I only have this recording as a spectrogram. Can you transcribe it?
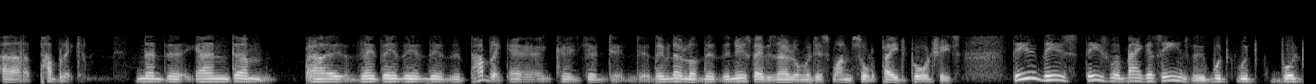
uh, public, and, and um, uh, the, the, the, the, public uh, could, could they no the, the newspapers no longer just one sort of page broadsheets. These these these were magazines with wood wood wood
